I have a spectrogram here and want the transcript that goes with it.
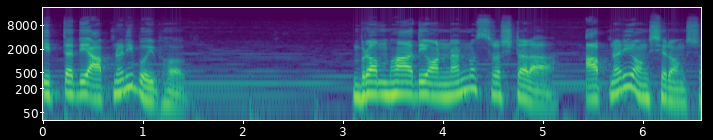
ইত্যাদি আপনারই বৈভব। ব্রহ্মা আদি অন্যান্য স্রষ্টারা আপনারই অংশের অংশ।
